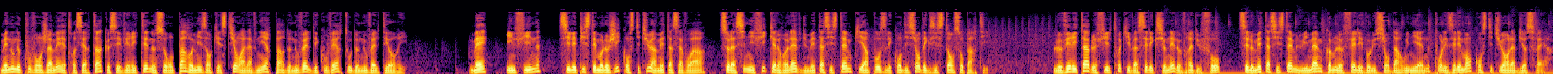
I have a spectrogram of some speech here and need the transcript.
mais nous ne pouvons jamais être certains que ces vérités ne seront pas remises en question à l'avenir par de nouvelles découvertes ou de nouvelles théories. Mais, in fine, si l'épistémologie constitue un métasavoir, cela signifie qu'elle relève du métasystème qui impose les conditions d'existence aux parties. Le véritable filtre qui va sélectionner le vrai du faux, c'est le métasystème lui-même comme le fait l'évolution darwinienne pour les éléments constituant la biosphère.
